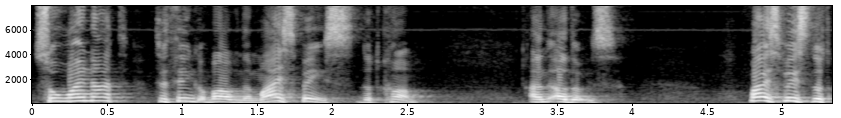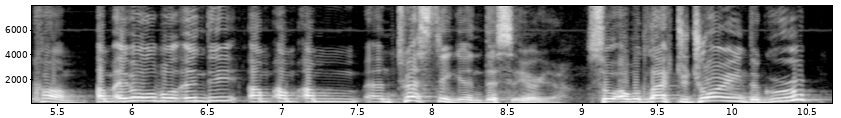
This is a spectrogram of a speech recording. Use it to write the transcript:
So why not to think about the myspace.com and others? myspace.com i'm available in the I'm, I'm, I'm interested in this area. So i would like to join the group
